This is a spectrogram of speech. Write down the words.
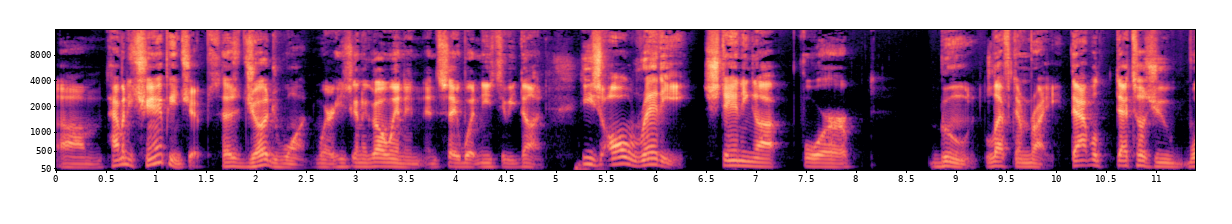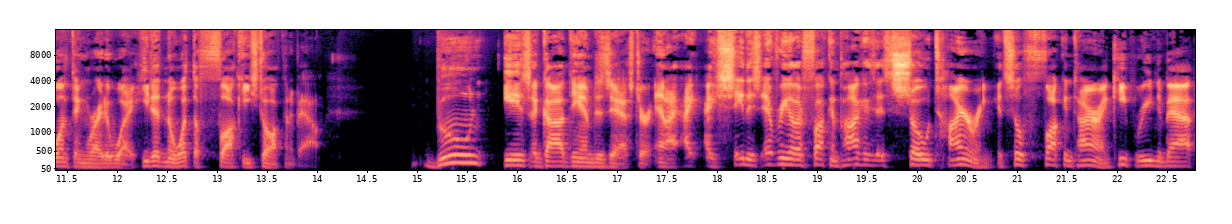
Um, how many championships has Judge won where he's going to go in and, and say what needs to be done? He's already standing up for Boone left and right. That will that tells you one thing right away. He doesn't know what the fuck he's talking about. Boone is a goddamn disaster, and I, I, I say this every other fucking podcast. It's so tiring. It's so fucking tiring. I keep reading about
